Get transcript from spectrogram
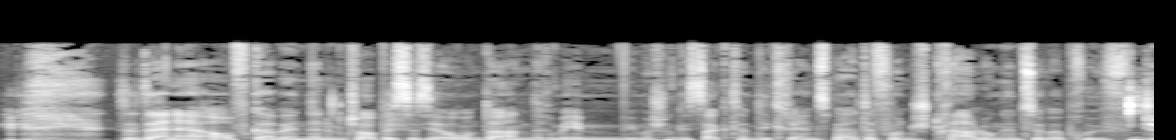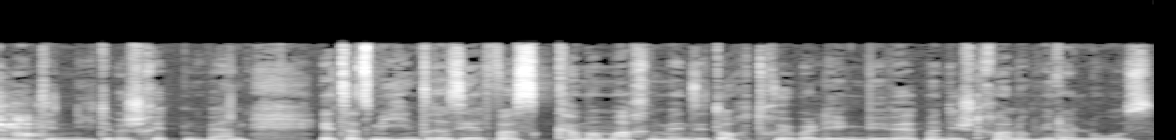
also deine Aufgabe in deinem Job ist es ja unter anderem eben, wie wir schon gesagt haben, die Grenzwerte von Strahlungen zu überprüfen, genau. damit die nicht überschritten werden. Jetzt hat es mich interessiert, was kann man machen, wenn sie doch drüber liegen? Wie wird man die Strahlung wieder los?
